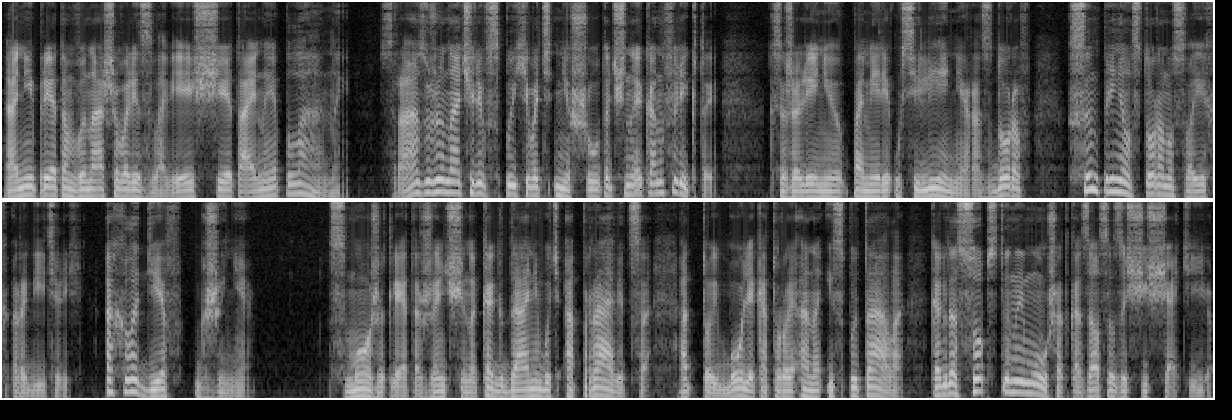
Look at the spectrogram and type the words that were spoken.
они при этом вынашивали зловещие тайные планы. Сразу же начали вспыхивать нешуточные конфликты. К сожалению, по мере усиления раздоров, сын принял сторону своих родителей, охладев к жене. Сможет ли эта женщина когда-нибудь оправиться от той боли, которую она испытала, когда собственный муж отказался защищать ее?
